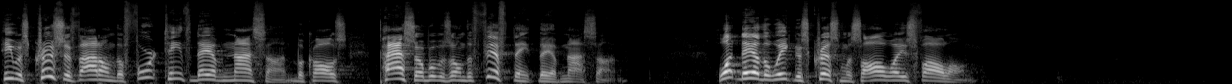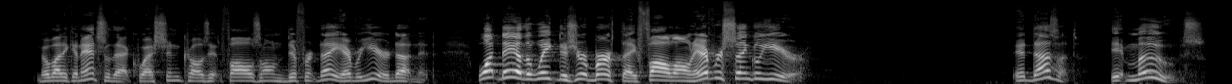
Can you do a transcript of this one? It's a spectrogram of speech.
He was crucified on the 14th day of Nisan because Passover was on the 15th day of Nisan. What day of the week does Christmas always fall on? Nobody can answer that question because it falls on a different day every year, doesn't it? What day of the week does your birthday fall on every single year? It doesn't. It moves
